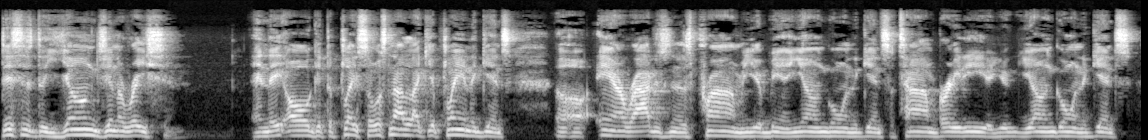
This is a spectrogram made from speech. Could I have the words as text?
This is the young generation, and they all get to play. So it's not like you're playing against uh, Aaron Rodgers in his prime, and you're being young going against a Tom Brady, or you're young going against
